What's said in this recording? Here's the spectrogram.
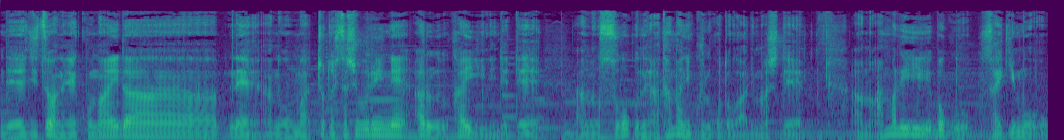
で実はねこの間ねあの、まあ、ちょっと久しぶりにねある会議に出てあのすごくね頭にくることがありましてあのあんまり僕最近もう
